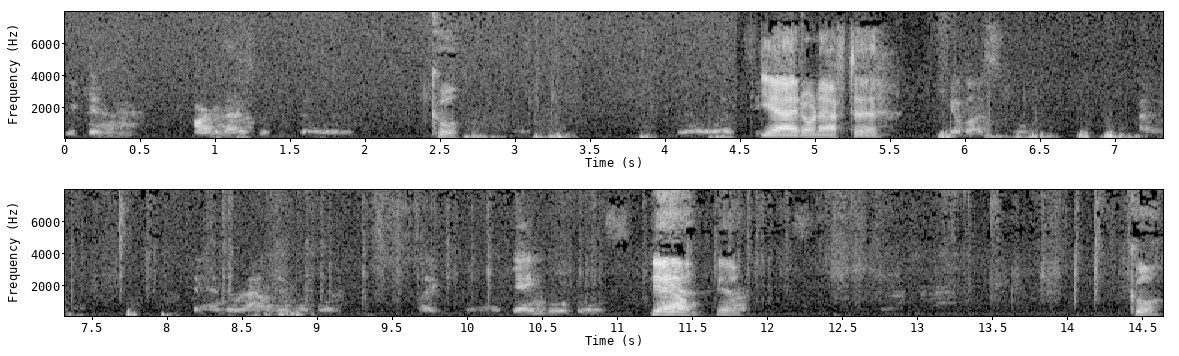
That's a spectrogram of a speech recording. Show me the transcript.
we can harmonize with each other. Cool. You know, Yeah, I don't have to. give us I don't know, band around it when we're like uh, gang vocals. Yeah, yeah, yeah. Cool.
